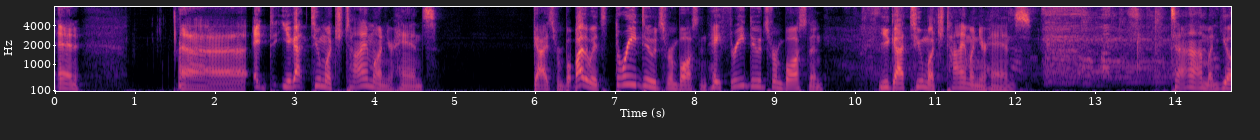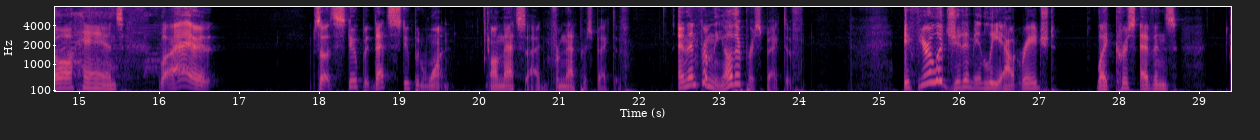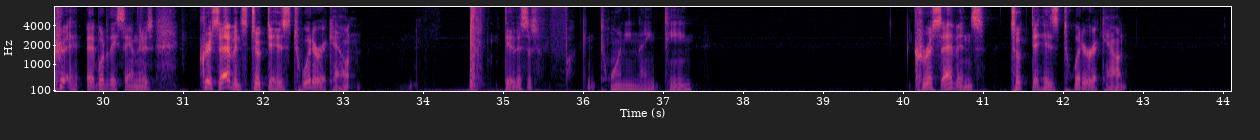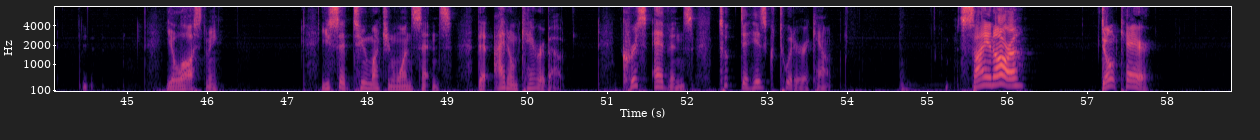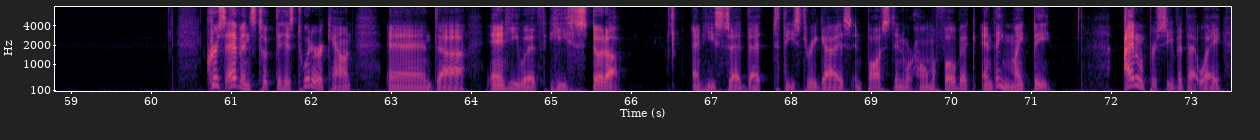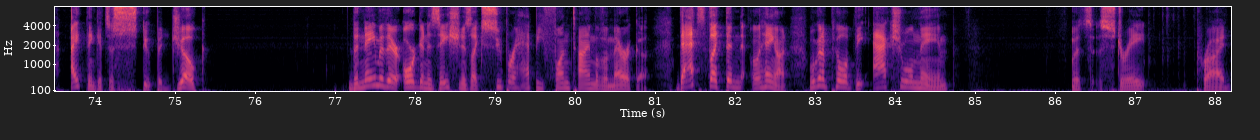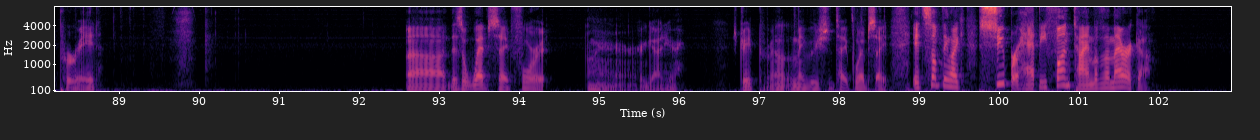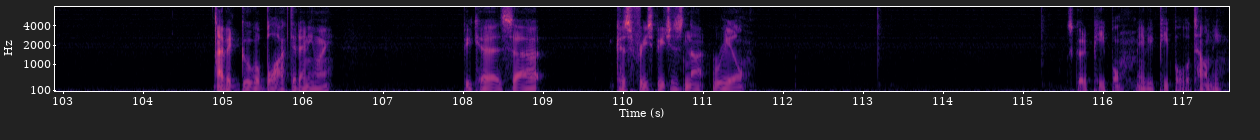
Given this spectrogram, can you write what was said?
and uh, It- you got too much time on your hands. Guys from By the way, it's three dudes from Boston. Hey, three dudes from Boston. You got too much time on your hands. Time on your hands. So it's stupid. That's stupid one on that side from that perspective. And then from the other perspective, if you're legitimately outraged, like Chris Evans, uh, what do they say on the news? Chris Evans took to his Twitter account. Dude, this is fucking 2019. Chris Evans took to his Twitter account. You lost me. You said too much in one sentence that I don't care about. Chris Evans took to his Twitter account. Sayonara. Don't care. Chris Evans took to his Twitter account and uh, and he with he stood up and he said that these three guys in Boston were homophobic and they might be. I don't perceive it that way. I think it's a stupid joke. The name of their organization is like Super Happy Fun Time of America. That's like the. Oh, hang on. We're going to pull up the actual name. It's Straight Pride Parade. Uh, there's a website for it. Where we got here? Straight. Uh, Maybe we should type website. It's something like Super Happy Fun Time of America. I bet Google blocked it anyway because because free speech is not real. Let's go to people. Maybe people will tell me.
